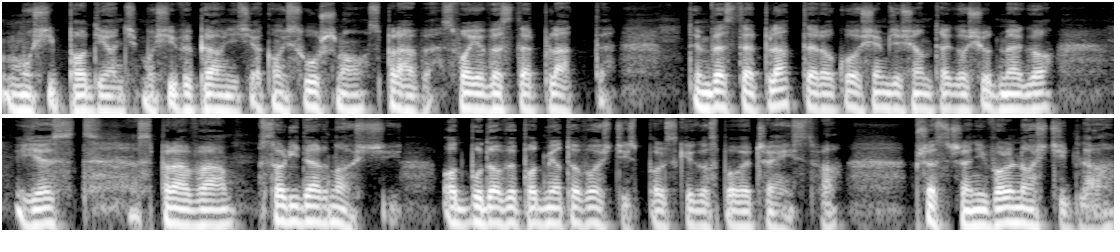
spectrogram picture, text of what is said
musi podjąć, musi wypełnić jakąś słuszną sprawę, swoje Westerplatte. Tym Westerplatte roku 87 jest sprawa solidarności, odbudowy podmiotowości polskiego społeczeństwa, przestrzeni wolności dla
